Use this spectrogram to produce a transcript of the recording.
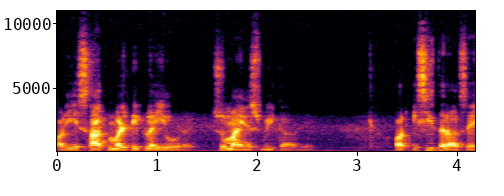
और ये साथ मल्टीप्लाई हो रहा है। सो माइनस बीटा आ जाएगा और इसी तरह से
